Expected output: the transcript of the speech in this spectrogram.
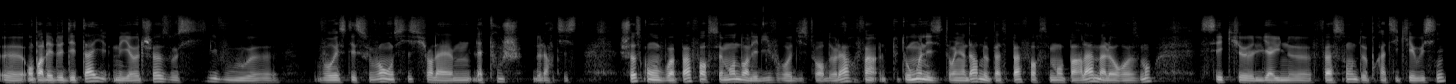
on parlait de détails, mais il y a autre chose aussi. Vous vous restez souvent aussi sur la, touche de l'artiste. Chose qu'on ne voit pas forcément dans les livres d'histoire de l'art. Enfin, tout au moins, les historiens d'art ne passent pas forcément par là, malheureusement. C'est qu'il y a une façon de pratiquer aussi.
